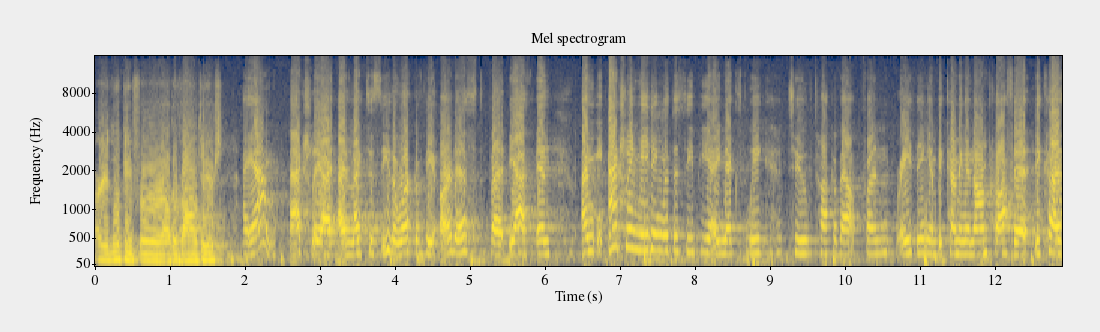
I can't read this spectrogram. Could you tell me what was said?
Are you looking for other volunteers? I am, actually. I, I'd like to see the work of the artist, but yes, and I'm actually meeting with the CPA next week to talk about fundraising and becoming a nonprofit because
